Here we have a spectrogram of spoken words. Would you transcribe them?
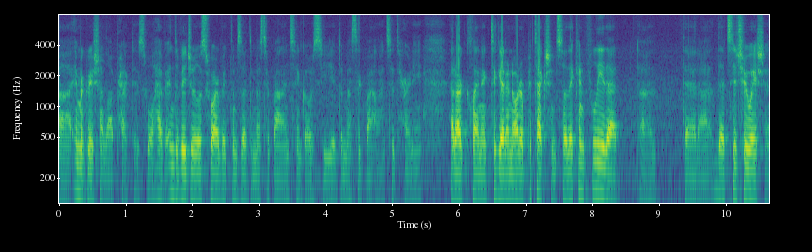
uh, immigration law practice. We'll have individuals who are victims of domestic violence and go see a domestic violence attorney at our clinic to get an order of protection so they can flee that uh, that uh, that situation,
